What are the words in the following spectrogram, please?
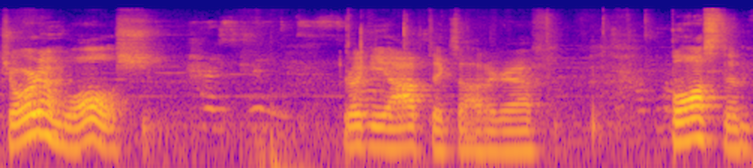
Jordan Walsh. Rookie Optics autograph. Boston.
